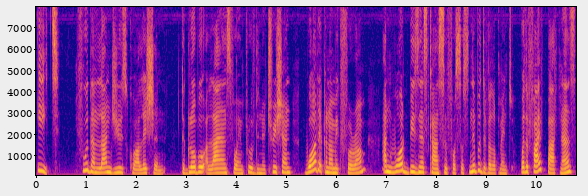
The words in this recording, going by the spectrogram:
EAT, Food and Land Use Coalition, the Global Alliance for Improved Nutrition, World Economic Forum, and World Business Council for Sustainable Development were the five partners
